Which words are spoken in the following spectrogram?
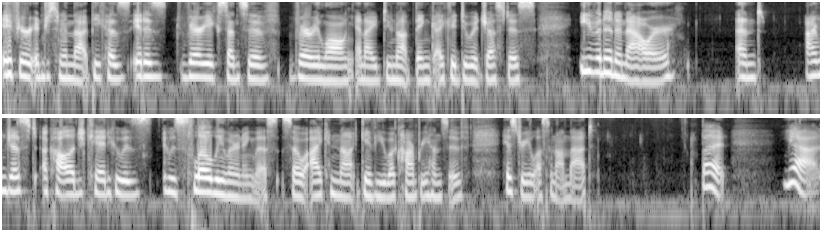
if you're interested in that because it is very extensive, very long, and I do not think I could do it justice even in an hour. And I'm just a college kid who is who is slowly learning this, so I cannot give you a comprehensive history lesson on that. But yeah,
